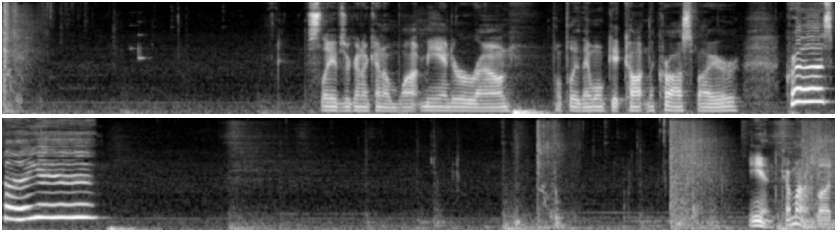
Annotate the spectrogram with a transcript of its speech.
The slaves are going to kind of want meander around. Hopefully they won't get caught in the crossfire. Crossfire! Ian, come on, bud.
